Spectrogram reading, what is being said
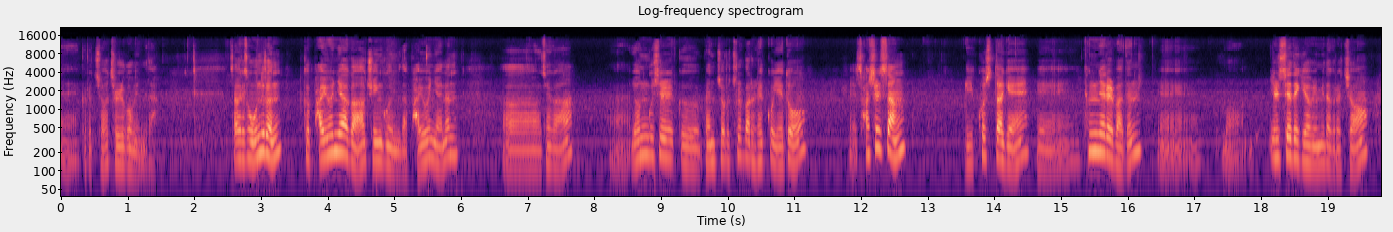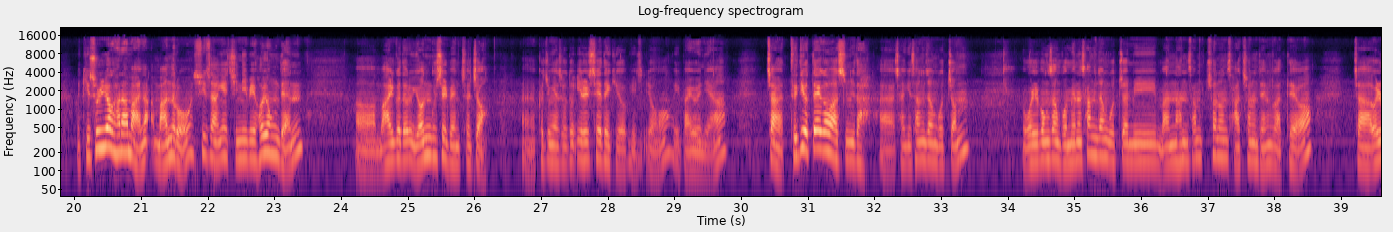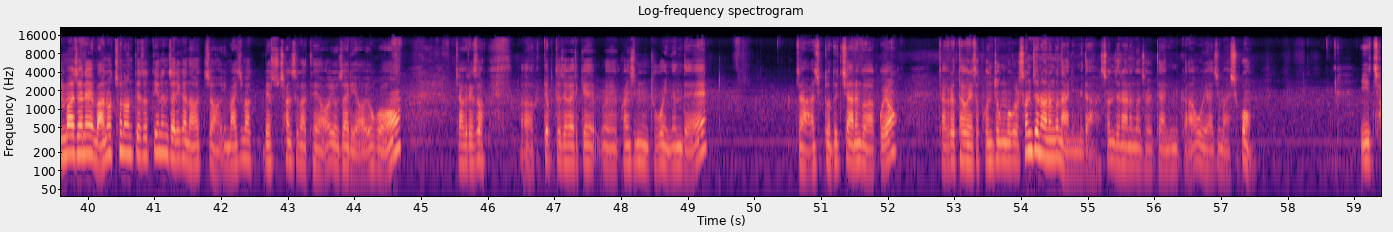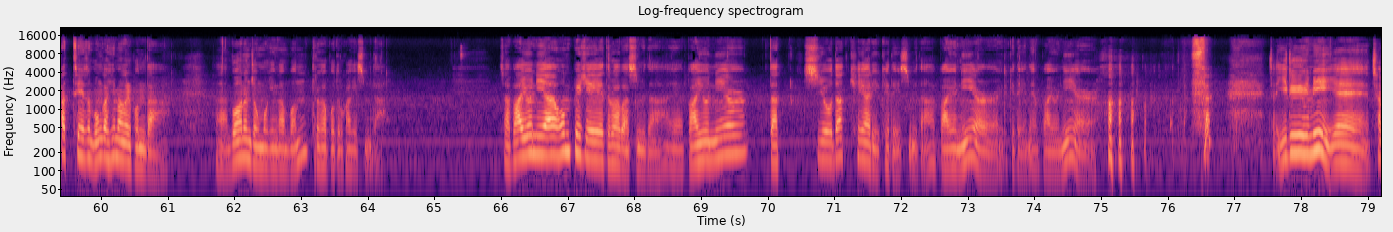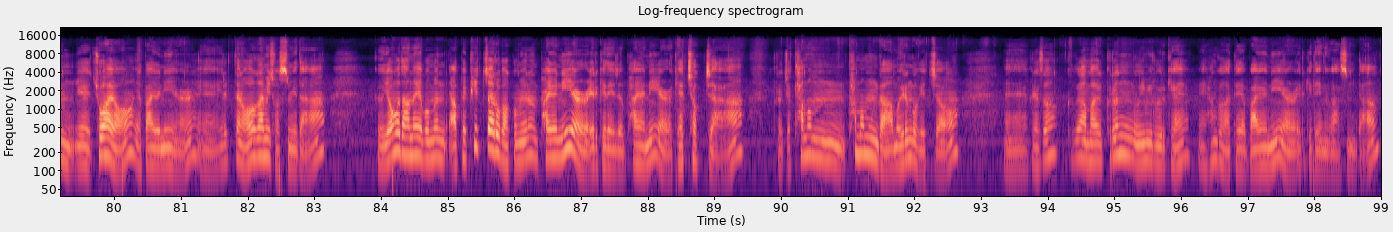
에, 그렇죠 즐거움입니다. 자, 그래서 오늘은 그 바이오니아가 주인공입니다. 바이오니아는 어, 제가 어, 연구실 그 벤처로 출발을 했고 얘도 예, 사실상 이 코스닥에 예, 특례를 받은 예, 뭐 1세대 기업입니다. 그렇죠. 기술력 하나만으로 시장에 진입이 허용된 어, 말 그대로 연구실 벤처죠. 어, 그 중에서도 1세대 기업이죠. 이 바이오니아. 자, 드디어 때가 왔습니다. 아, 자기 상장 고점 월봉상 보면은 상장 고점이 만 한 3천원, 4천원 되는 것 같아요. 자, 얼마 전에 15,000원대에서 뛰는 자리가 나왔죠. 이 마지막 매수 찬스 같아요. 요 자리요. 요거. 자, 그래서 어, 그때부터 제가 이렇게 예, 관심 두고 있는데 자, 아직도 늦지 않은 것 같고요. 자, 그렇다고 해서 본 종목을 선전하는 건 아닙니다. 선전하는 건 절대 아니니까 오해하지 마시고 이 차트에서 뭔가 희망을 본다. 아, 뭐 하는 종목인가 한번 들어가 보도록 하겠습니다. 자, 바이오니아 홈페이지에 들어와 봤습니다. 예, pioneer.co.kr 이렇게 되어 있습니다. pioneer 이렇게 되어 있네요. pioneer. 자, 이름이 예, 참 예, 좋아요. 예, pioneer. 예, 일단 어감이 좋습니다. 그 영어 단어에 보면 앞에 P자로 바꾸면은 pioneer 이렇게 되죠. pioneer 개척자. 그렇죠. 탐험, 탐험가 뭐 이런 거겠죠. 예, 그래서 그거 아마 그런 의미로 이렇게 예, 한것 같아요. 바이오니어 이렇게 되어 있는 것 같습니다.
